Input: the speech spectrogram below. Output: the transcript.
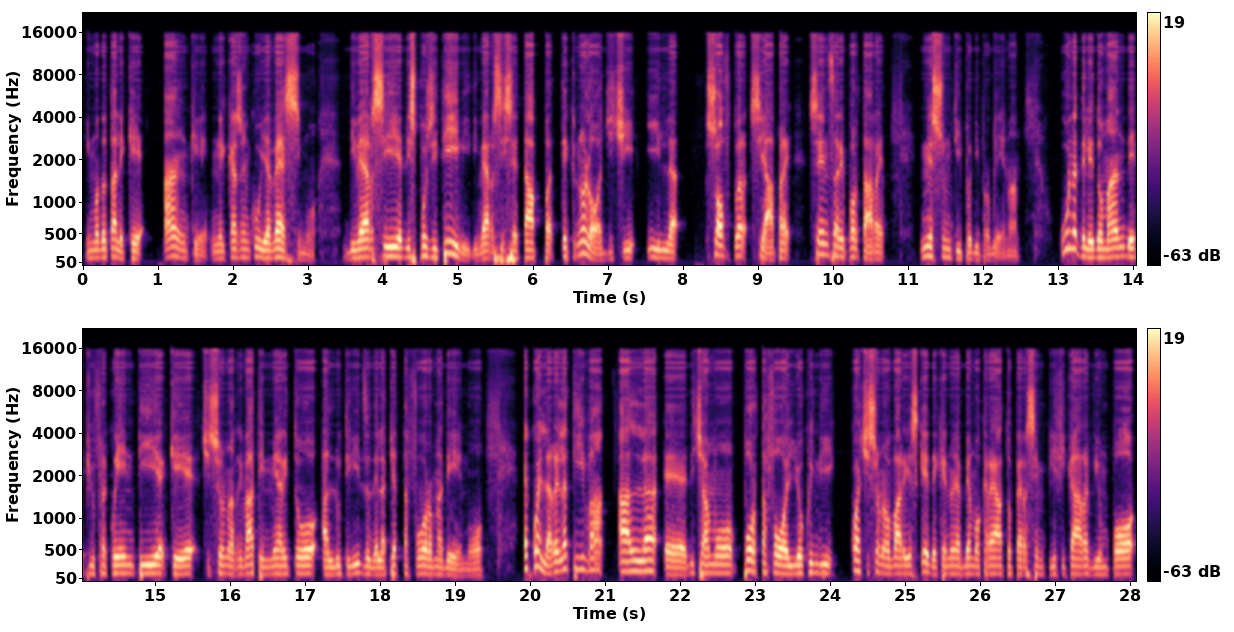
in modo tale che anche nel caso in cui avessimo diversi dispositivi, diversi setup tecnologici, il software si apre senza riportare nessun tipo di problema. Una delle domande più frequenti che ci sono arrivate in merito all'utilizzo della piattaforma demo è quella relativa al, eh, diciamo, portafoglio, quindi Qua ci sono varie schede che noi abbiamo creato per semplificarvi un po'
